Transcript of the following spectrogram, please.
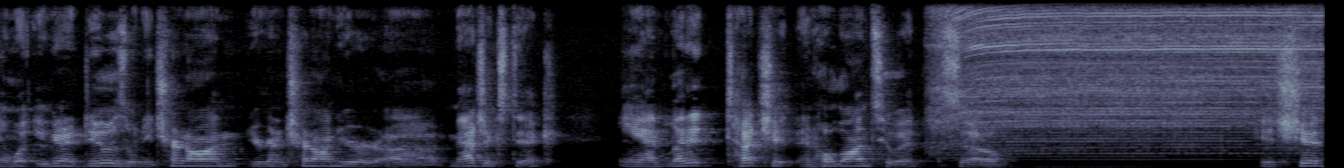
And what you're going to do is when you turn on, you're going to turn on your uh, magic stick and let it touch it and hold on to it. So it should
